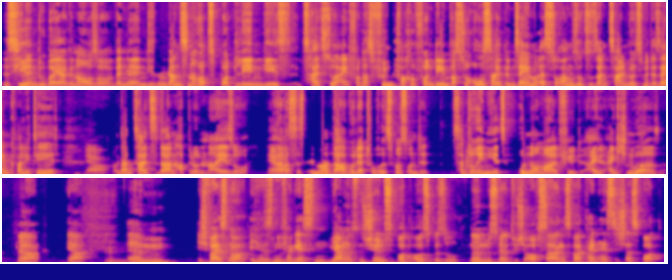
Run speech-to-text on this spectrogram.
ist hier in Dubai ja genauso. Wenn du in diesen ganzen Hotspot-Läden gehst, zahlst du einfach das Fünffache von dem, was du außerhalb im selben Restaurant sozusagen zahlen würdest mit derselben Qualität. Ja, Und dann zahlst du da einen Apfel und ein Ei so. Ja, Ja. das ist immer da, wo der Tourismus und Santorini ist unnormal viel. Eig- Eigentlich nur. ja, ja. Mhm. Ähm, ich weiß noch, ich werde es nie vergessen, wir haben uns einen schönen Spot ausgesucht. Ne? Müssen wir natürlich auch sagen, es war kein hässlicher Spot.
